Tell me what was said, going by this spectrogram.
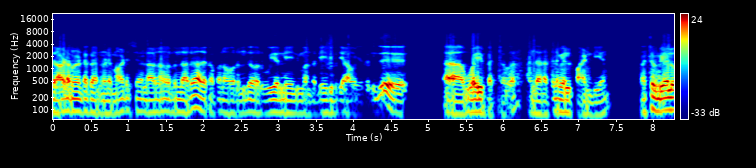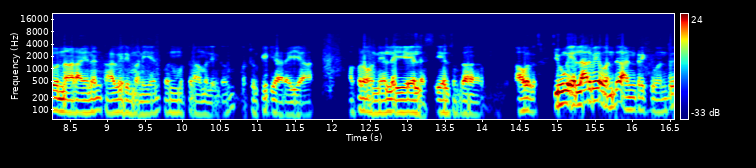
திராவிட முன்னேற்ற கழகத்தினுடைய மாவட்ட செயலாளரும் இருந்தாரு. அதுக்கப்புறம் அவர் வந்து ஒரு உயர் நீதிமன்ற நீதிபதியாகவும் இருந்து ஆஹ், ஓய்வு பெற்றவர். அந்த ரத்னவேல் பாண்டியன் மற்றும் வேலூர் நாராயணன் காவேரி மணியன் பொன்முத்து ராமலிங்கம் மற்றும் பிடிஆர் ஐயா அப்புறம் நெல்லை ஏஎல்எஸ் ஏஎல் சுப்ரா அவர் இவங்க எல்லாருமே வந்து அன்றைக்கு வந்து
